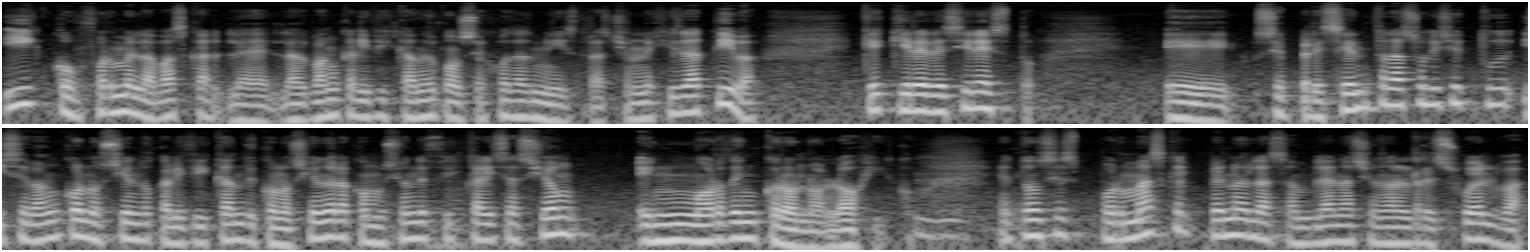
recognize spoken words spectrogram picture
y conforme las van calificando el Consejo de Administración Legislativa. ¿Qué quiere decir esto? Eh, se presenta la solicitud y se van conociendo, calificando y conociendo la Comisión de Fiscalización en un orden cronológico. Entonces, por más que el Pleno de la Asamblea Nacional resuelva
